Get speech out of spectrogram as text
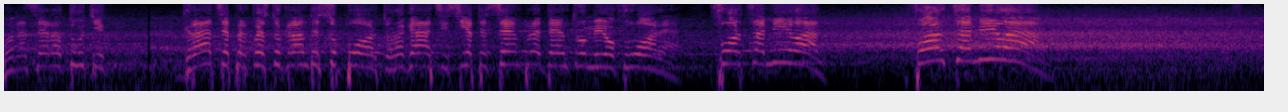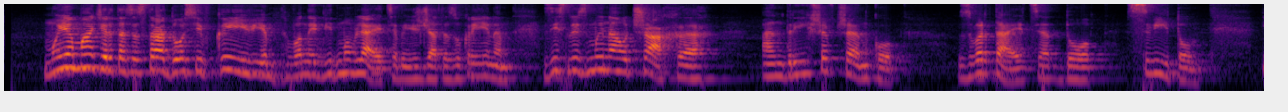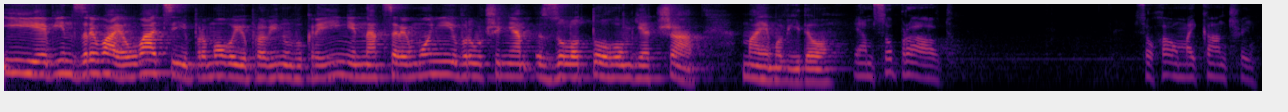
Buonasera a tutti. Grazie per questo grande supporto. Ragazzi, siete sempre dentro il mio cuore. Forza Milan! Forza Milan! Моя матір та сестра досі в Києві. Вони відмовляються виїжджати з України. Зі слізьми на очах е, Андрій Шевченко звертається до світу. І він зриває овації промовою про війну в Україні на церемонії вручення золотого м'яча. Маємо відео. I'm so proud. So how my country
